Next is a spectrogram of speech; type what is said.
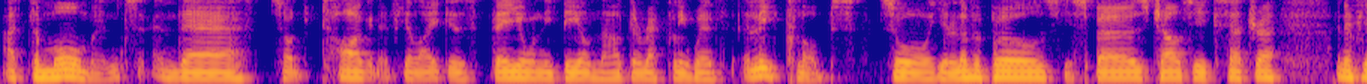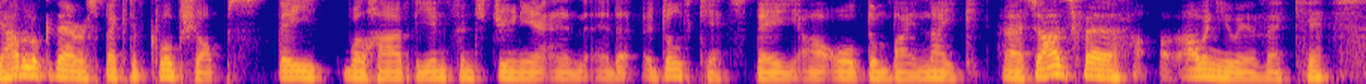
at the moment, and their sort of target, if you like, is they only deal now directly with elite clubs. So your Liverpool's, your Spurs, Chelsea, etc. And if you have a look at their respective club shops, they will have the infant, junior, and, and adult kits. They are all done by Nike. Uh, so as for our new Avec kit,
